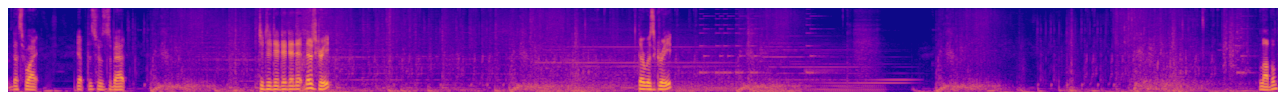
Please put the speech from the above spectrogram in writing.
That's why. Yep, this was about. There's greed. There was greed. Love him.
